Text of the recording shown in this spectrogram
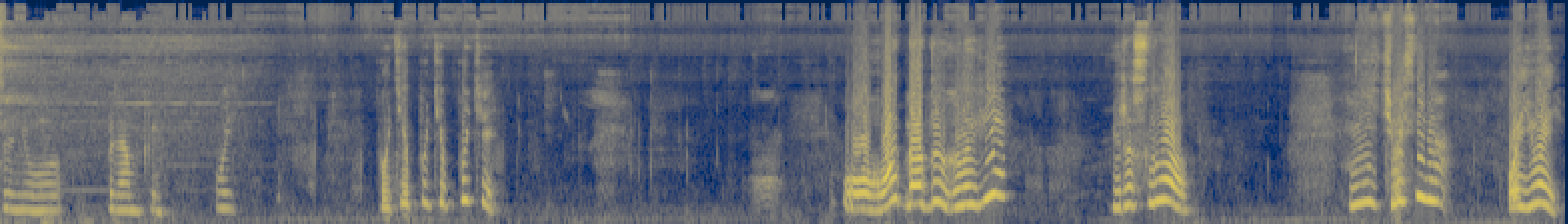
Це у нього плямки. Ой. Путі, путі, путі. Ого, на одной голове? Мирослав. Ничего себе. Ой-ой.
